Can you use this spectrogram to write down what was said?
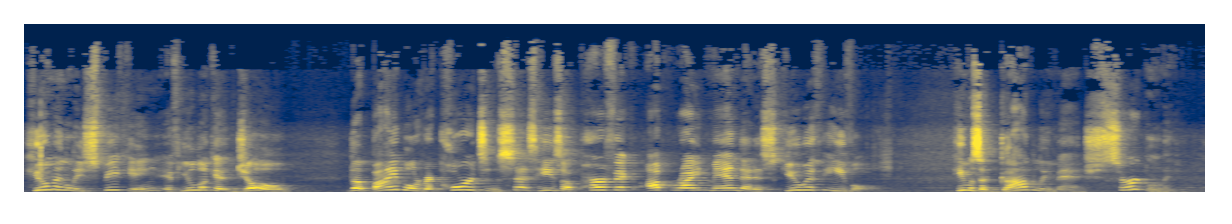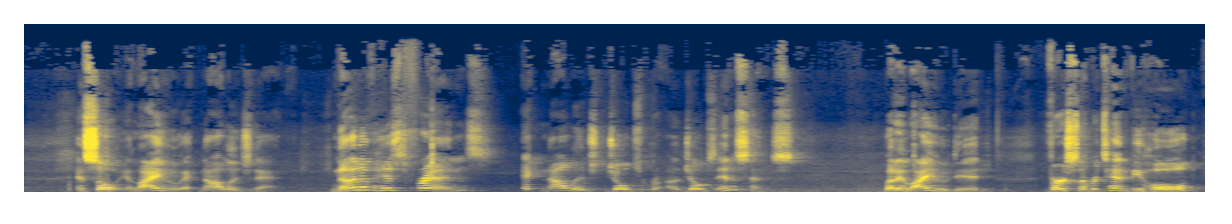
Humanly speaking, if you look at Job, the Bible records and says he's a perfect, upright man that escheweth evil. He was a godly man, certainly. And so Elihu acknowledged that. None of his friends acknowledged Job's, uh, Job's innocence. But Elihu did. Verse number 10 Behold,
